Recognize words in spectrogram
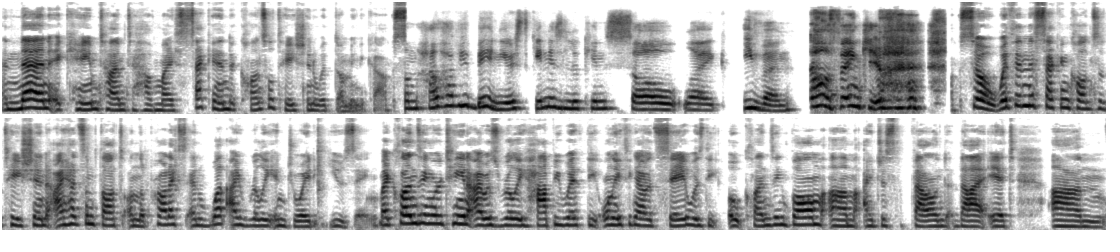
And then it came time to have my second consultation with Dominika. Um, how have you been? Your skin is looking so like even. Oh, thank you. so within the second consultation, I had some thoughts on the products and what I really enjoyed using. My cleansing routine, I was really happy with. The only thing I would say was the oat cleansing balm. Um, I just found that it um,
